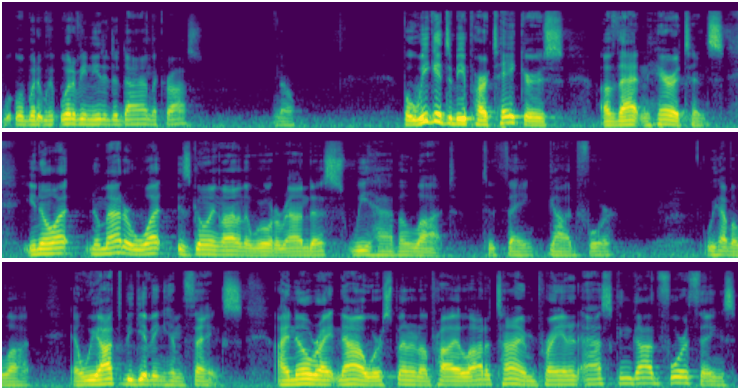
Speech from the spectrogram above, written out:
would, would have we needed to die on the cross? No. But we get to be partakers of that inheritance. You know what? No matter what is going on in the world around us, we have a lot to thank God for. We have a lot. And we ought to be giving Him thanks. I know right now we're spending probably a lot of time praying and asking God for things,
